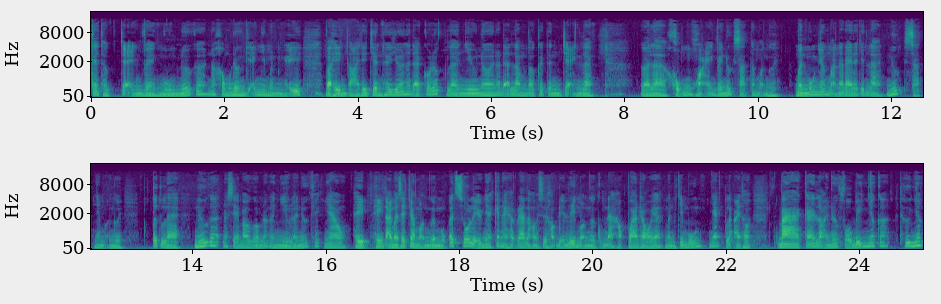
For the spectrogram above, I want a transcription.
cái thực trạng về nguồn nước á, nó không đơn giản như mình nghĩ. Và hiện tại thì trên thế giới nó đã có rất là nhiều nơi nó đã lâm vào cái tình trạng là gọi là khủng hoảng về nước sạch đó mọi người. Mình muốn nhấn mạnh ở đây đó chính là nước sạch nha mọi người tức là nước á, nó sẽ bao gồm rất là nhiều loại nước khác nhau. Thì hiện tại mình sẽ cho mọi người một ít số liệu nha. Cái này thật ra là hồi xưa học địa lý mọi người cũng đã học qua rồi á. Mình chỉ muốn nhắc lại thôi. Ba cái loại nước phổ biến nhất á. Thứ nhất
